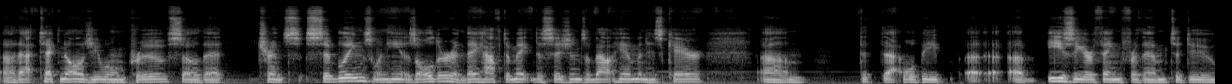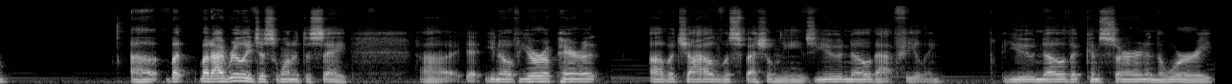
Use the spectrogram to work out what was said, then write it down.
uh, that technology will improve so that Trent's siblings, when he is older and they have to make decisions about him and his care, um, that that will be a, a easier thing for them to do uh, but but I really just wanted to say, uh, you know, if you're a parent of a child with special needs, you know that feeling. You know the concern and the worry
